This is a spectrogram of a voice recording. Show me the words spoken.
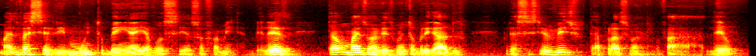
mas vai servir muito bem aí a você e a sua família, beleza? Então, mais uma vez, muito obrigado por assistir o vídeo. Até a próxima. Valeu!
